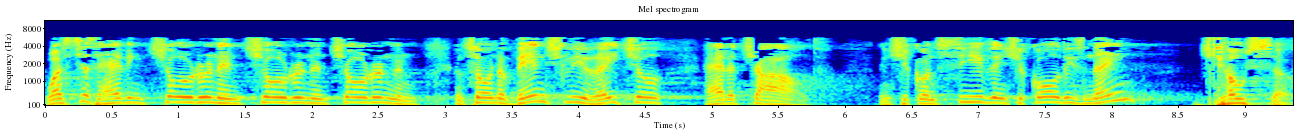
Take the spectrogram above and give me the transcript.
was just having children and children and children and, and so on. Eventually Rachel had a child. And she conceived and she called his name Joseph.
